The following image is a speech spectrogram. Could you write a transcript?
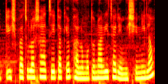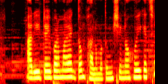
একটি স্প্যাচুলার সাহায্যে এটাকে ভালো মতো নাড়িয়ে চাড়িয়ে মিশিয়ে নিলাম। আর এইটা এবার আমার একদম ভালো মতো মিশিয়ে নেওয়া হয়ে গেছে।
